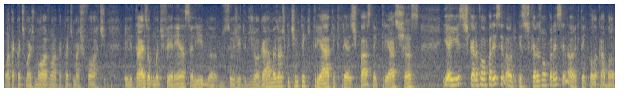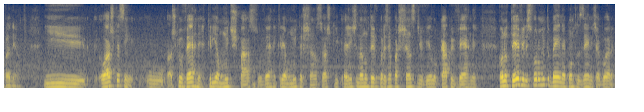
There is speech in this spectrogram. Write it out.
um atacante mais móvel, um atacante mais forte, ele traz alguma diferença ali do, do seu jeito de jogar, mas eu acho que o time tem que criar, tem que criar espaço, tem que criar as chances e aí esses caras vão aparecer na hora, esses caras vão aparecer na hora que tem que colocar a bola para dentro. E eu acho que assim, o, acho que o Werner cria muito espaço, o Werner cria muita chance. Eu acho que a gente ainda não teve, por exemplo, a chance de ver Lukaku e Werner. Quando teve, eles foram muito bem, né, contra o Zenit agora.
